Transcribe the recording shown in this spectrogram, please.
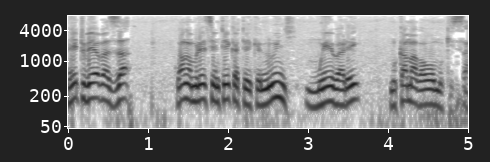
Naye tubeebaza kubanga muleese enteekateeka ennungi mwebale mukama abawe omukisa.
